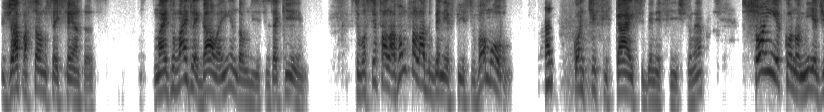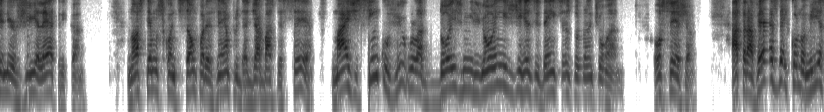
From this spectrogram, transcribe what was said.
Já passamos 600. Mas o mais legal ainda, Ulisses, é que se você falar, vamos falar do benefício, vamos quantificar esse benefício, né? Só em economia de energia elétrica, nós temos condição, por exemplo, de abastecer mais de 5,2 milhões de residências durante um ano. Ou seja, através da economia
